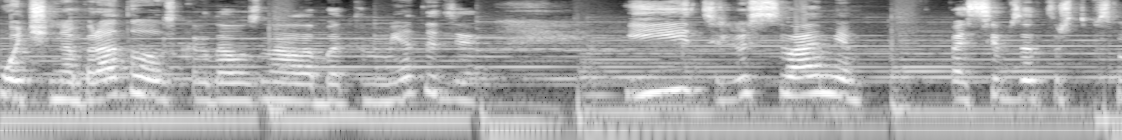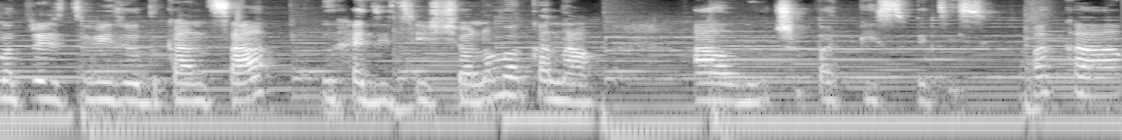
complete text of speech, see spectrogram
очень обрадовалась, когда узнала об этом методе и делюсь с вами. Спасибо за то, что посмотрели это видео до конца. Заходите еще на мой канал, а лучше подписывайтесь. Пока!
